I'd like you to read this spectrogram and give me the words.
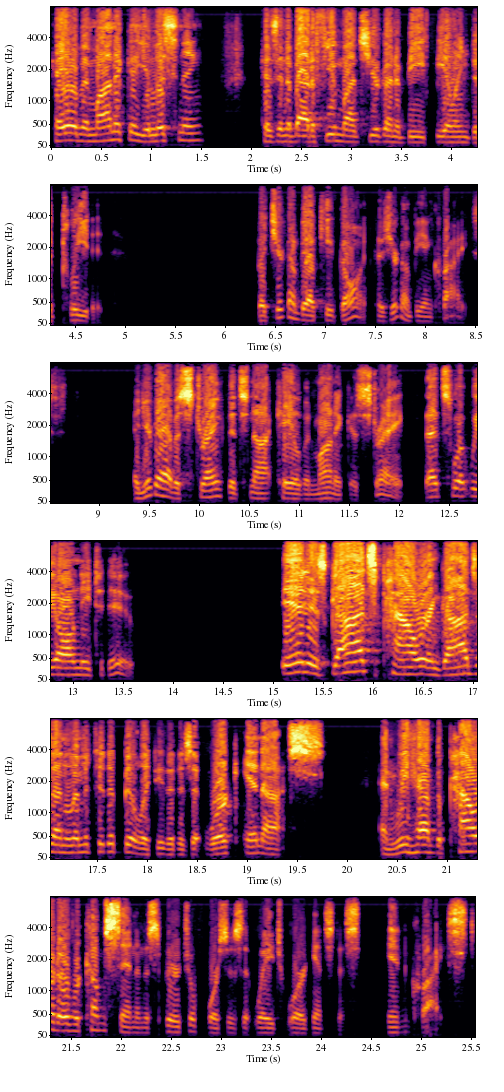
Caleb and Monica, you listening? Because in about a few months, you're going to be feeling depleted. But you're going to be able to keep going because you're going to be in Christ. And you're going to have a strength that's not Caleb and Monica's strength. That's what we all need to do. It is God's power and God's unlimited ability that is at work in us. And we have the power to overcome sin and the spiritual forces that wage war against us in Christ.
